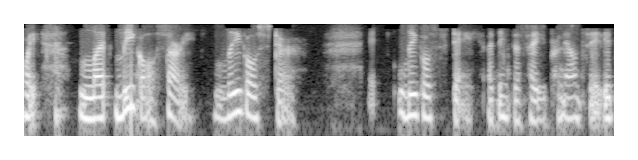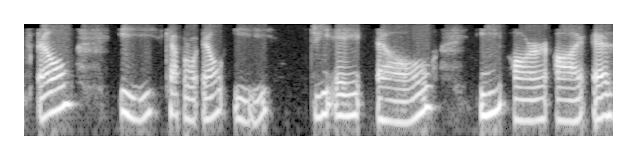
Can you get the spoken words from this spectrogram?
wait, le- legal, sorry, Legal Stir legal stay. I think that's how you pronounce it. It's L E capital L E G A L E R I S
